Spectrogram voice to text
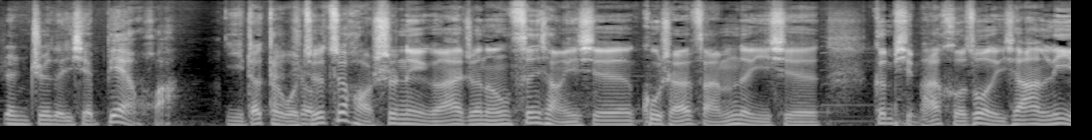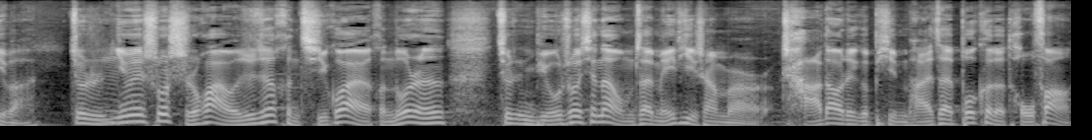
认知的一些变化？你的感对，受？我觉得最好是那个艾哲能分享一些故事 FM 的一些跟品牌合作的一些案例吧。就是因为说实话，我就觉得很奇怪，很多人就是你比如说现在我们在媒体上面查到这个品牌在播客的投放。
